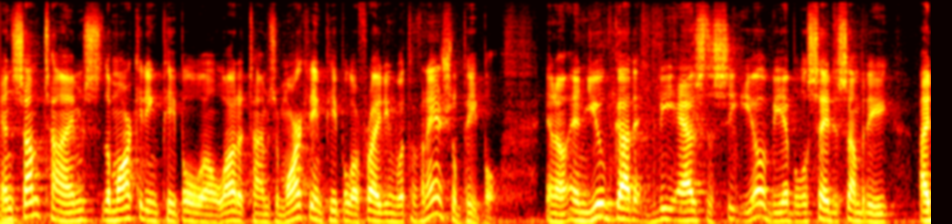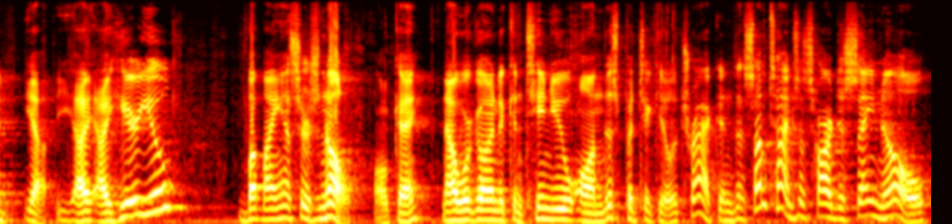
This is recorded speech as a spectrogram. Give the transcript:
And sometimes the marketing people, well, a lot of times the marketing people are fighting with the financial people. You know, and you've got to be, as the CEO, be able to say to somebody, I, yeah, I, I hear you, but my answer is no, okay? Now we're going to continue on this particular track. And sometimes it's hard to say no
